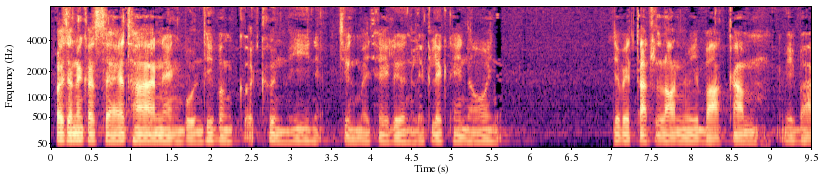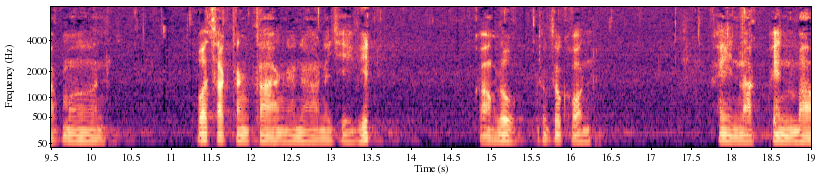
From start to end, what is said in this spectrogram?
เพราะฉะนั้นกระแสทานแห่งบุญที่บังเกิดขึ้นนี้เนี่ยจึงไม่ใช่เรื่องเล็กๆน้อยๆจะไปตัดรอนมีบากกรรมมีบากมอน วัสักต่าง ๆ นานาในชีวิต ของลูกทุกๆคน ให้หนักเป็นเบา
